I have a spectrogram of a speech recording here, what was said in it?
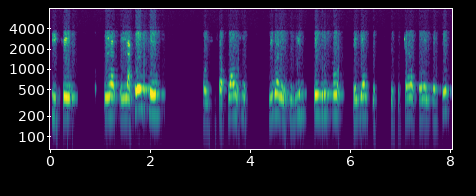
y que la, la gente, con sus aplausos, iba a decidir qué grupo querían que, que se echara todo el concierto.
